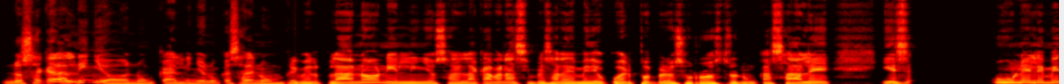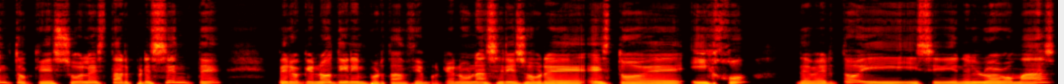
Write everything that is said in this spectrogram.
no sacar al niño nunca. El niño nunca sale en un primer plano, ni el niño sale en la cámara, siempre sale de medio cuerpo, pero su rostro nunca sale. Y es un elemento que suele estar presente, pero que no tiene importancia, porque no una serie sobre esto eh, hijo de Berto y, y si vienen luego más,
